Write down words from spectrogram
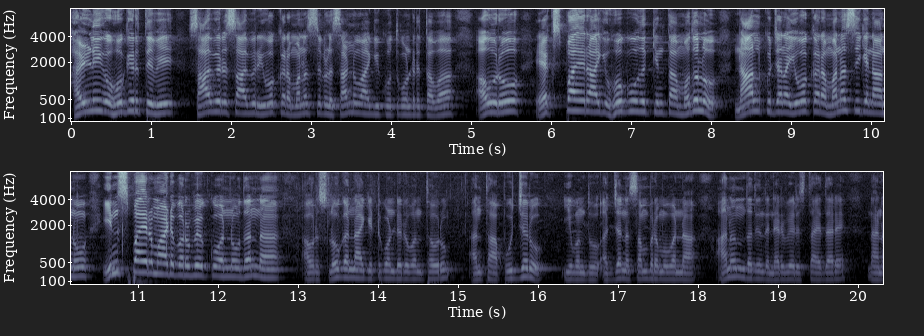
ಹಳ್ಳಿಗೆ ಹೋಗಿರ್ತೀವಿ, ಸಾವಿರ ಸಾವಿರ ಯುವಕರ ಮನಸ್ಸುಗಳು ಸಣ್ಣವಾಗಿ ಕೂತ್ಕೊಂಡಿರ್ತಾವ. ಅವರು ಎಕ್ಸ್ಪೈರ್ ಆಗಿ ಹೋಗುವುದಕ್ಕಿಂತ ಮೊದಲು ನಾಲ್ಕು ಜನ ಯುವಕರ ಮನಸ್ಸಿಗೆ ನಾನು ಇನ್ಸ್ಪೈರ್ ಮಾಡಿ ಬರಬೇಕು ಅನ್ನೋದನ್ನು ಅವರು ಸ್ಲೋಗನ್ ಆಗಿ ಇಟ್ಟುಕೊಂಡಿರುವಂಥವರು. ಅಂಥ ಪೂಜ್ಯರು ಈ ಒಂದು ಅಜ್ಜನ ಸಂಭ್ರಮವನ್ನು ಆನಂದದಿಂದ ನೆರವೇರಿಸ್ತಾ ಇದ್ದಾರೆ. ನಾನು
